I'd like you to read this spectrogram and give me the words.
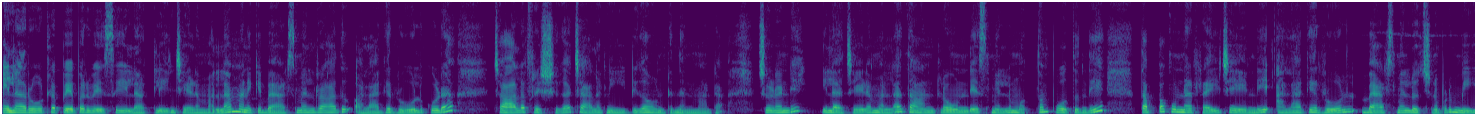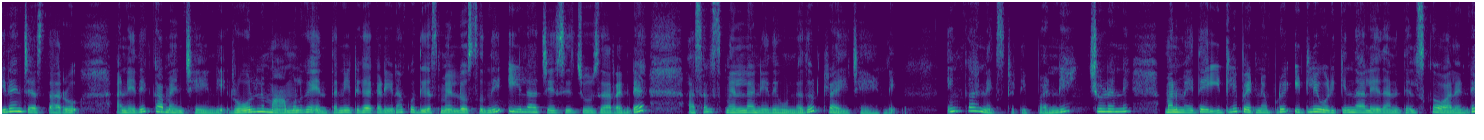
ఇలా రోట్లో పేపర్ వేసి ఇలా క్లీన్ చేయడం వల్ల మనకి బ్యాడ్ స్మెల్ రాదు. అలాగే రోల్ కూడా చాలా ఫ్రెష్గా చాలా నీట్గా ఉంటుందన్నమాట. చూడండి ఇలా చేయడం వల్ల దాంట్లో ఉండే స్మెల్ మొత్తం పోతుంది. తప్పకుండా ట్రై చేయండి. అలాగే రోల్ బ్యాడ్ స్మెల్ వచ్చినప్పుడు మీరేం చేస్తారు అనేది కమెంట్ చేయండి. రోల్ని మామూలుగా ఎంత నీట్గా కడిగినా కొద్దిగా స్మెల్ వస్తుంది. ఇలా చేసి చూసారంటే అసలు స్మెల్ అనేది ఉండదు. ట్రై చేయండి. ఇంకా నెక్స్ట్ టిప్ అండి. చూడండి మనమైతే ఇడ్లీ పెట్టినప్పుడు ఇడ్లీ ఉడికిందా లేదా అని తెలుసుకోవాలంటే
